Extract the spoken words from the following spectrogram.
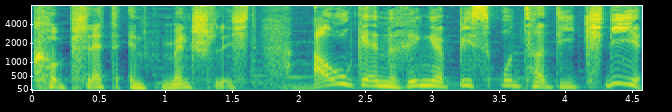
komplett entmenschlicht. Augenringe bis unter die Knie.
